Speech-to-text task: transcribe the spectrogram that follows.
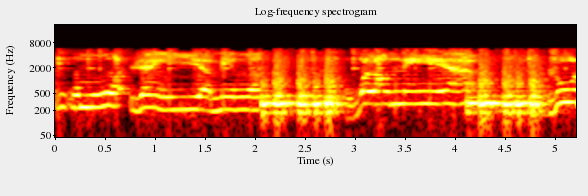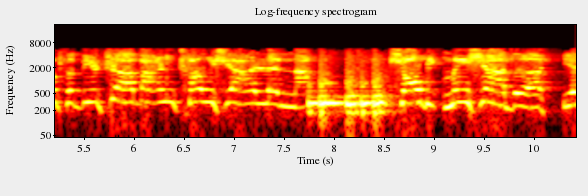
姑母人一命，我老你如此的这般常下人呐，小兵们吓得也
